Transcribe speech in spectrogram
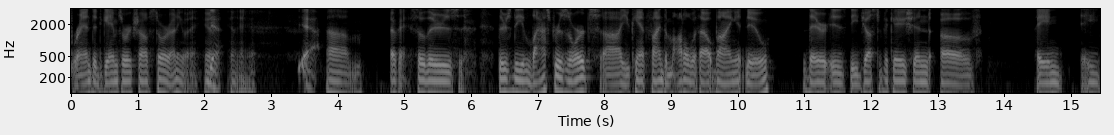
branded games workshop store anyway yeah Yeah. yeah, yeah, yeah. yeah, Um, okay, so there's there's the last resort. Uh, you can't find the model without buying it new. There is the justification of a a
